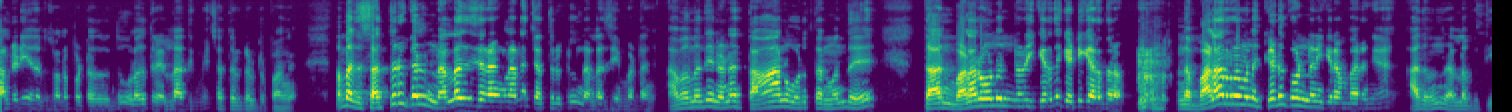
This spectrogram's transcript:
ஆல்ரெடி அதில் சொல்லப்பட்டது வந்து உலகத்துல எல்லாத்துக்குமே சத்துருக்கள் இருப்பாங்க. அப்ப அந்த சத்துருக்கள் நல்லது செய்கிறாங்களான்னா சத்துருக்கள் நல்லது செய்ய மாட்டாங்க. அவன் வந்து என்னன்னா தான் ஒருத்தன் வந்து தான் வளரணும்னு நினைக்கிறது கெட்டிக்காரத்தனம். இந்த வளர்றவனை கெடுக்கணும்னு நினைக்கிறான் பாருங்க அது வந்து நல்ல புத்தி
